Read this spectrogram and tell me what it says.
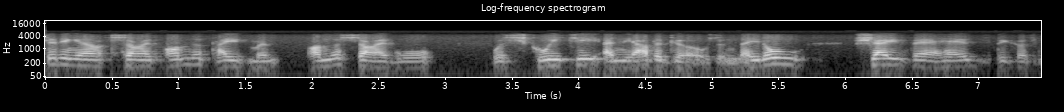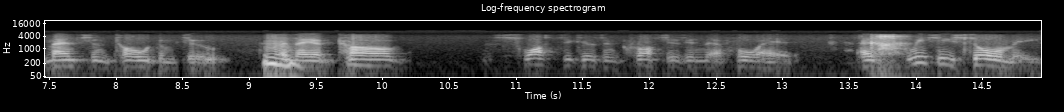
sitting outside on the pavement on the sidewalk was Squeaky and the other girls, and they'd all shaved their heads because Manson told them to mm. and they had carved swastikas and crosses in their forehead. And Squeaky saw me,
